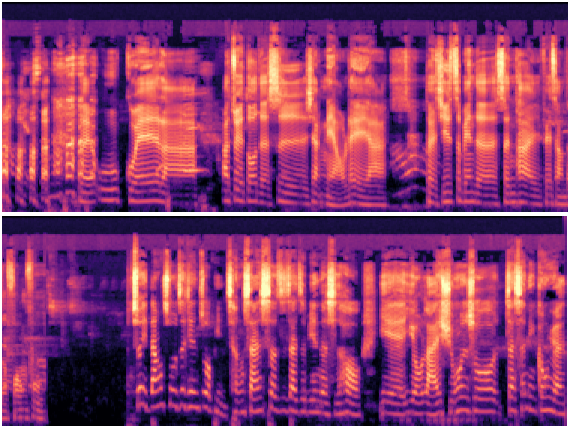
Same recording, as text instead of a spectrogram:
对乌龟啦，啊，最多的是像鸟类啊，对，其实这边的生态非常的丰富。所以当初这件作品《城山》设置在这边的时候，也有来询问说，在森林公园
